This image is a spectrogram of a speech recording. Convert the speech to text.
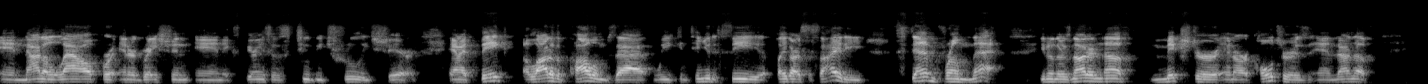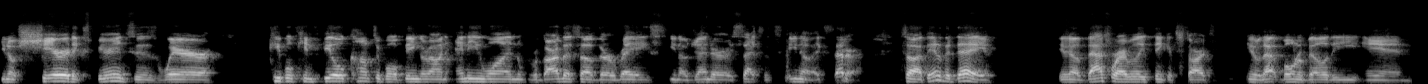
and not allow for integration and experiences to be truly shared. And I think a lot of the problems that we continue to see plague our society stem from that. You know, there's not enough mixture in our cultures and not enough, you know, shared experiences where people can feel comfortable being around anyone regardless of their race, you know, gender, sex, you know, etc. So at the end of the day, you know, that's where I really think it starts you know that vulnerability and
